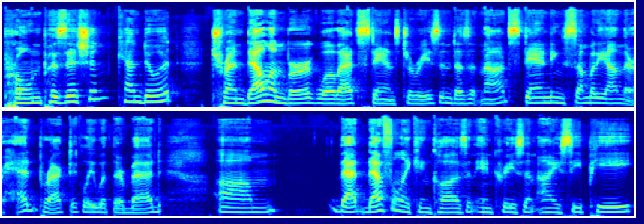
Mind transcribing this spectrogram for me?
Prone position can do it. Trendelenburg, well, that stands to reason, does it not? Standing somebody on their head practically with their bed, um, that definitely can cause an increase in ICP.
